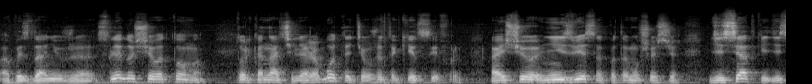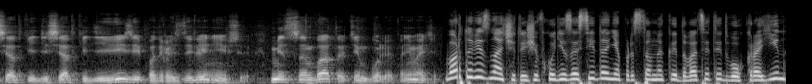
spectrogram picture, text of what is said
об издании вже следующего тома. Только начали работать, а уже такие цифры. А еще неизвестно, потому что еще десятки, десятки, десятки дивизий, подразделений и все. Медсамбатов тем более, понимаете? Варто відзначити, що в ході засідання представники 22 країн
